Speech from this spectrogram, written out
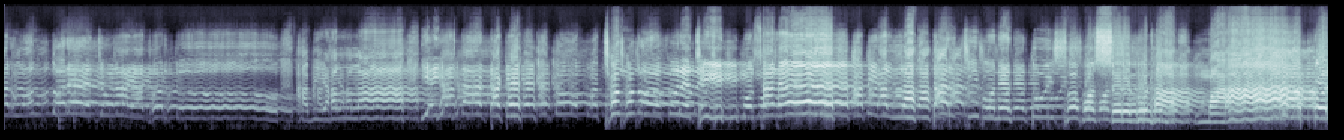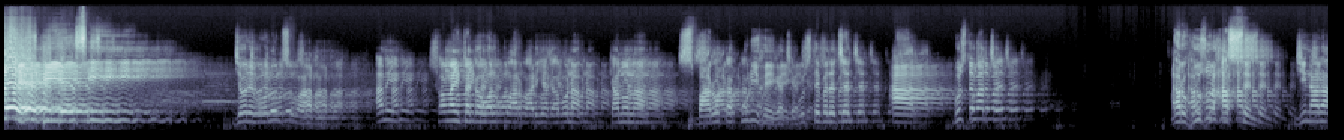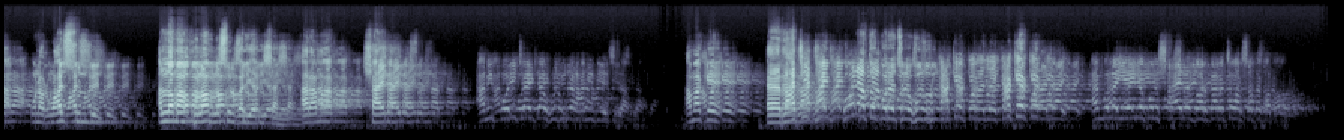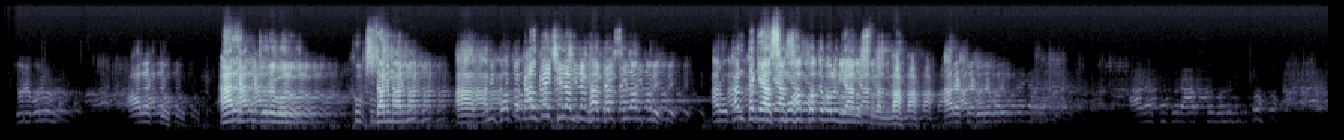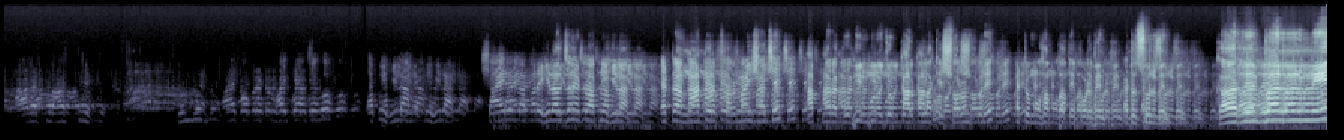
আর অন্তরে জড়ায়া ধরতো আমি আল্লাহ এই আদাটাকে এত করেছি আমি আল্লাহ তার জীবনের দুইশো বছর গুণা করে দিয়েছি। জোরে বলুন আমি সময়টাকে অল্প আর বাড়িয়ে যাব না, কেননা বারোটা কুড়ি হয়ে গেছে, বুঝতে পেরেছেন? আর বুঝতে পারছেন? আর হুজুর আসছেন জিনারা ওনার ওয়াজ শুনবেন আল্লামা গোলাম রাসূল বালিয়াবি সাহেব। আর আমার শায়ের আমি পরিচয়টা হুজুরের আমি দিয়েছিলাম। আমাকে রাজীব ভাই ফোন এত করেছিল হুজুর কাকে করা যায় কাকে করা যায়? আমি বললাম এই রকম শায়েরের দরকার আছে ওর সাথে কথা বলো। জোরে বলুন না। আর একটু আর একটু জোরে বলুন। খুব জানে মানুষ আর আমি গত কালকেই ছিলাম দীঘা তাই ছিলামপুরে আর ওখান থেকে আসি মোহাম্মতে বলুন ইয়া রাসূলুল্লাহ। আর একটু জোরে বলুন। ব্যাপারে একটু আপনি হিলান একটা নাতের ফরমাইশ আছে আপনারা গভীর মনোযোগ কারবালাকে স্মরণ করে একটু মোহাম্মতে পড়বেন একটু শুনবেন। কারবাল মে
